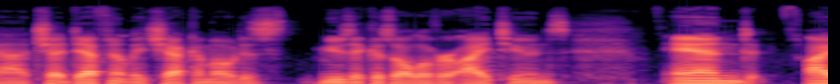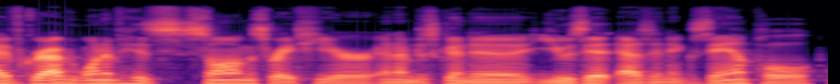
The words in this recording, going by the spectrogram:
Uh, ch definitely check him out. His music is all over iTunes. And I've grabbed one of his songs right here, and I'm just going to use it as an example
